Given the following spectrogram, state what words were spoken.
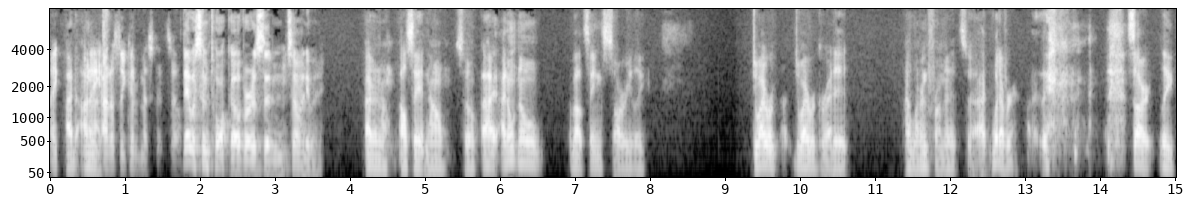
I, I, I'm I honestly could have missed it. So There was some talkovers, and Mhm. so anyway. I don't know. I'll say it now. So I, I don't know about saying sorry. Like, do I re- do I regret it? I learned from it. So I, whatever. sorry. Like,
